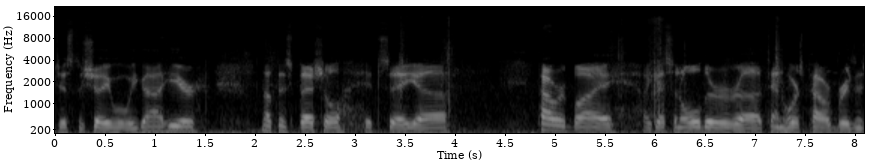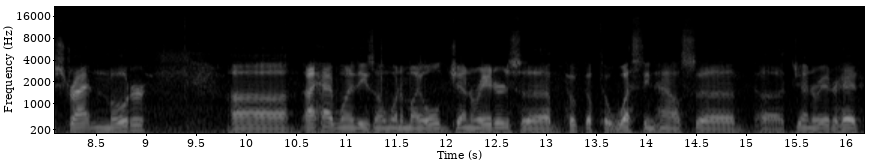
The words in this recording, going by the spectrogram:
just to show you what we got here. Nothing special. It's a uh, powered by, I guess, an older uh, 10 horsepower Briggs & Stratton motor. Uh, I had one of these on one of my old generators uh, hooked up to Westinghouse uh, uh generator head.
